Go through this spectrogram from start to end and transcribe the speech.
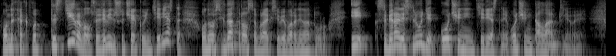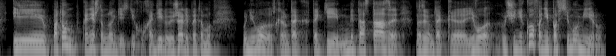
он их как-то вот тестировал, что если видит, что человеку интересно, он его всегда старался брать к себе в ординатуру. И собирались люди очень интересные, очень талантливые. И потом, конечно, многие из них уходили, уезжали, поэтому у него, скажем так, такие метастазы, назовем так, э, его учеников, они по всему миру.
